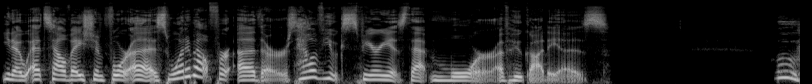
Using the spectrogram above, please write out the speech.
you know, at salvation for us. What about for others? How have you experienced that more of who God is? Ooh,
